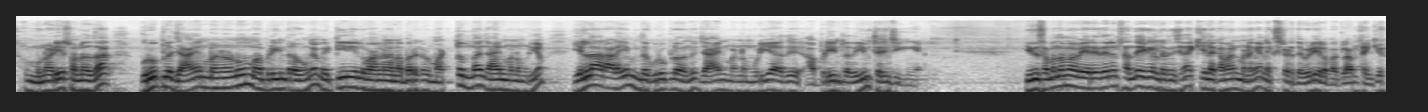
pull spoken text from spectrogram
ஸோ முன்னாடியே சொன்னது தான் குரூப்பில் ஜாயின் பண்ணணும் அப்படின்றவங்க மெட்டீரியல் வாங்கின நபர்கள் மட்டும்தான் ஜாயின் பண்ண முடியும். எல்லாராலையும் இந்த குரூப்பில் வந்து ஜாயின் பண்ண முடியாது அப்படின்றதையும் தெரிஞ்சுக்கிங்க. இது சம்மந்தமாக வேறு ஏதேனும் சந்தேகங்கள் இருந்துச்சுன்னா கீழே கமெண்ட் பண்ணுங்கள் நெக்ஸ்ட் எடுத்த வீடியோவில் பார்க்கலாம். தேங்க்யூ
